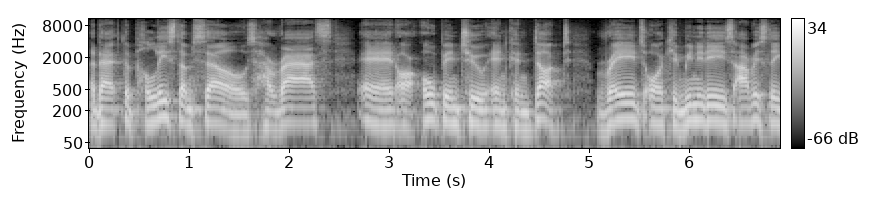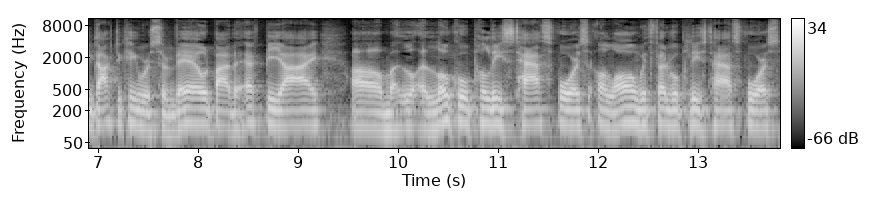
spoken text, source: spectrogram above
that the police themselves harass and are open to and conduct raids on communities. Obviously, Dr. King was surveilled by the FBI, um, a local police task force, along with federal police task force.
